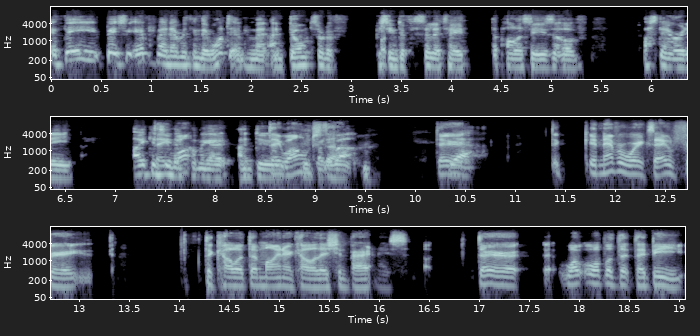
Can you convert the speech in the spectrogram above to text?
if they basically implement everything they want to implement and don't sort of seem to facilitate the policies of austerity. I can They see them coming out and do, they won't, pretty though. well. They're, yeah, it never works out for the co- the minor coalition partners. They're what what would they be?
